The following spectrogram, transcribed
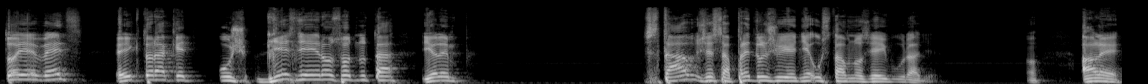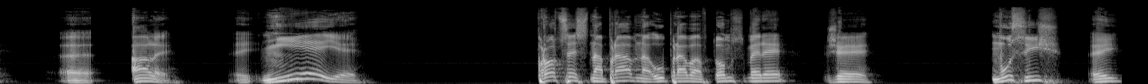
to je vec, hej, ktorá keď už dnes nie je rozhodnutá, je len stav, že sa predlžuje neústavnosť jej v úrade. No. Ale, e, ale e, nie je procesná právna úprava v tom smere, že musíš, hej,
